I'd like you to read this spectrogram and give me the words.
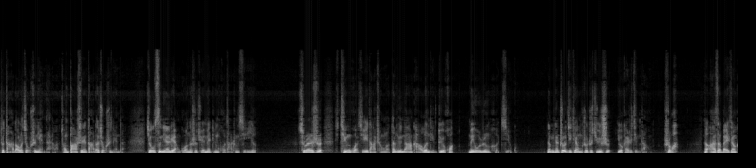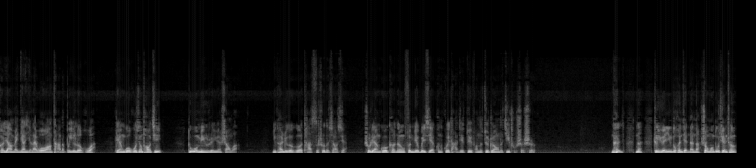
就打到了九十年代了。从八十年打到九十年代，九四年两国呢是全面停火达成协议了。虽然是停火协议达成了，但对纳卡问题的对话没有任何结果。那么你看这几天，我们说这局势又开始紧张了，是吧？那阿塞拜疆和亚美尼亚你来我往，打得不亦乐乎啊！两国互相炮击，多名人员伤亡。你看这个俄塔斯社的消息，说两国可能分别威胁，可能会打击对方的最重要的基础设施。那那这原因都很简单的，双方都宣称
